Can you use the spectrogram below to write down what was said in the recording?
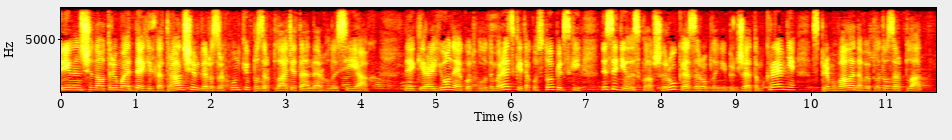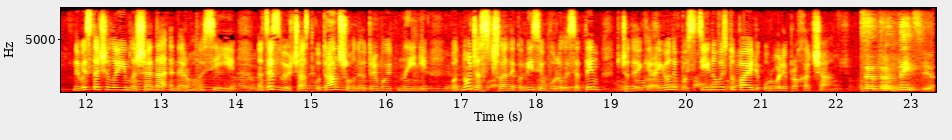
Рівненщина отримає декілька траншів для розрахунків по зарплаті та енергоносіях. Деякі райони, як от Володимирецький та Костопільський, не сиділи, склавши руки, а зароблені бюджетом кревні спрямували на виплату зарплат. Не вистачило їм лише на енергоносії. На це свою частку траншу вони отримують нині. Водночас члени комісії обурилися тим, що деякі райони постійно виступають у ролі прохача. Це традиція,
